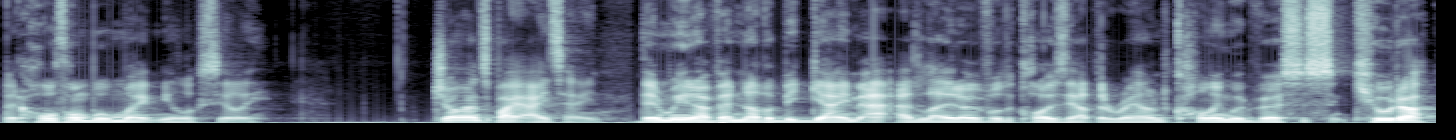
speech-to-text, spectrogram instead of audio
but Hawthorn will make me look silly. Giants by 18. Then we have another big game at Adelaide Oval to close out the round. Collingwood versus St Kilda.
